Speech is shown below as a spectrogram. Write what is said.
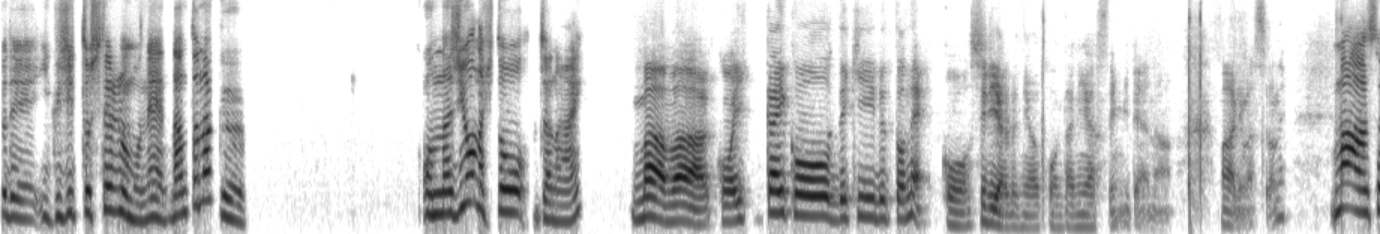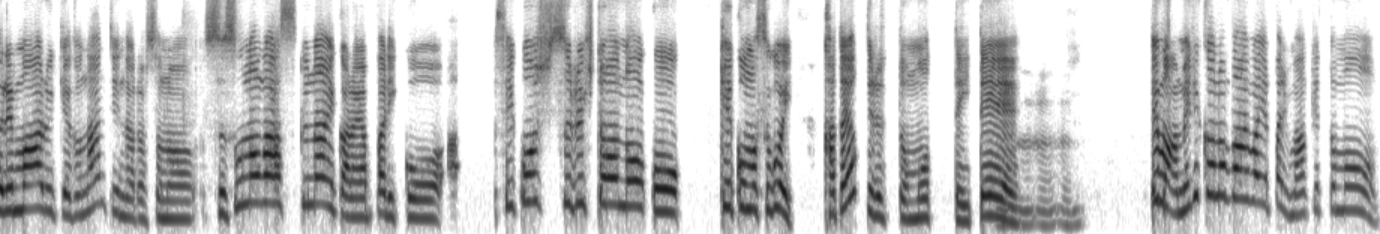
プでエグジットしてるのもね、なんとなく同じような人じゃない？うん。まあまあ、こう一回こうできるとね、こうシリアルにはこうなりやすいみたいな、まあありますよね。まあ、それもあるけど、なんて言うんだろう、その、裾野が少ないから、やっぱりこう、あ成功する人の、こう、傾向もすごい偏ってると思っていて、うんうんうんでもアメリカの場合はやっぱりマーケットも、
